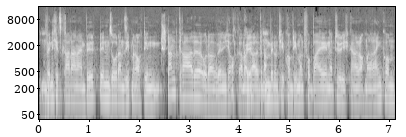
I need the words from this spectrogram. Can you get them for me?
Mhm. Wenn ich jetzt gerade an einem Bild bin, so, dann sieht man auch den Stand gerade oder wenn ich auch okay. gerade dran mhm. bin und hier kommt jemand vorbei, natürlich kann er auch mal reinkommen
